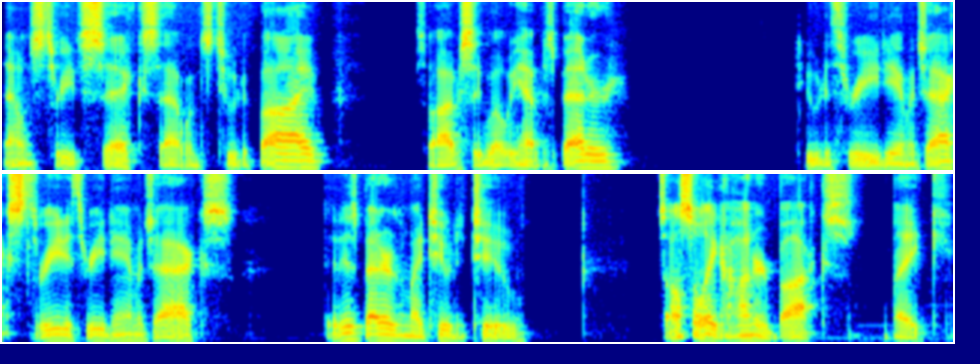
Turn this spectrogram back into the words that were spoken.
That one's three to six. That one's two to five. So obviously what we have is better. Two to three damage axe, three to three damage axe. That is better than my two to two. It's also like a hundred bucks. Like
